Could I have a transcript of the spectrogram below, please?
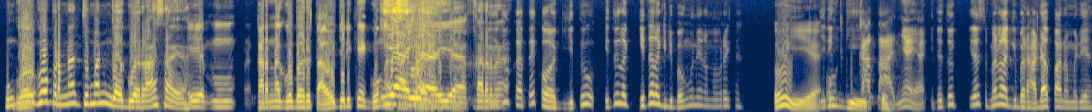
Mungkin gua pernah cuman gak gua rasa ya. iya mm, karena gue baru tahu jadi kayak gue nggak Iya iya gitu. iya karena itu katanya kalau gitu, itu kita lagi dibangunin sama mereka. oh iya Jadi Oh, gitu. katanya ya, itu tuh kita sebenarnya lagi berhadapan sama dia.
